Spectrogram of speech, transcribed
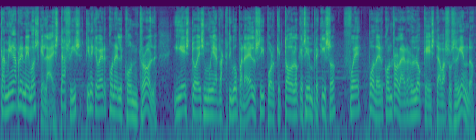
También aprendemos que la estasis tiene que ver con el control, y esto es muy atractivo para Elsie porque todo lo que siempre quiso fue poder controlar lo que estaba sucediendo,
